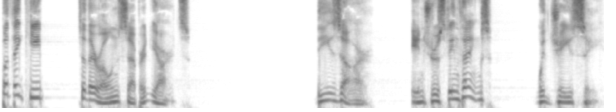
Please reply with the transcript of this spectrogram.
but they keep to their own separate yards. These are interesting things with JC.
